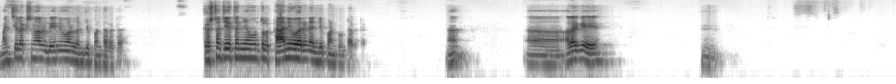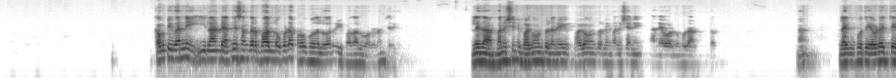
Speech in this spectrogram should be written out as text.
మంచి లక్షణాలు లేని వాళ్ళు అని చెప్పి అంటారట కృష్ణ చైతన్యవంతులు కాని వారిని అని చెప్పి అంటుంటారట. అలాగే కాబట్టి ఇవన్నీ ఇలాంటి అన్ని సందర్భాల్లో కూడా ప్రభుబోధుల వారు ఈ పదాలు వాడడం జరిగింది. లేదా మనిషిని భగవంతుడని భగవంతుడిని మనిషి అని అనేవాళ్ళు కూడా అంటుంటారు. లేకపోతే ఎవడైతే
